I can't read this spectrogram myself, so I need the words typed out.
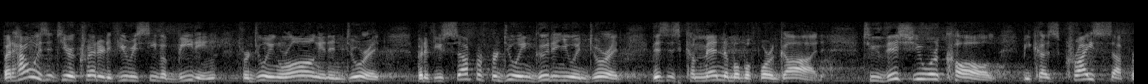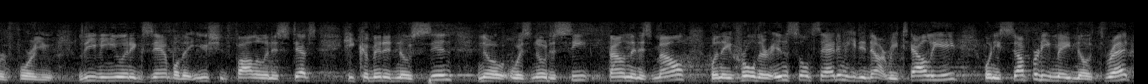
But how is it to your credit if you receive a beating for doing wrong and endure it? But if you suffer for doing good and you endure it, this is commendable before God. To this you were called, because Christ suffered for you, leaving you an example that you should follow in his steps. He committed no sin, no was no deceit found in his mouth. When they hurled their insults at him, he did not retaliate. When he suffered, he made no threat.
